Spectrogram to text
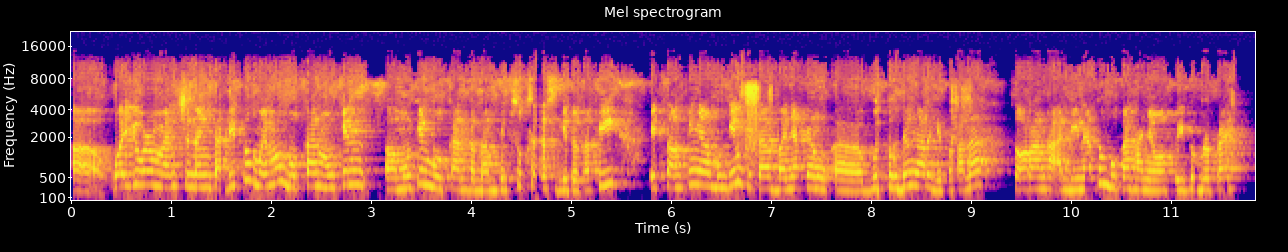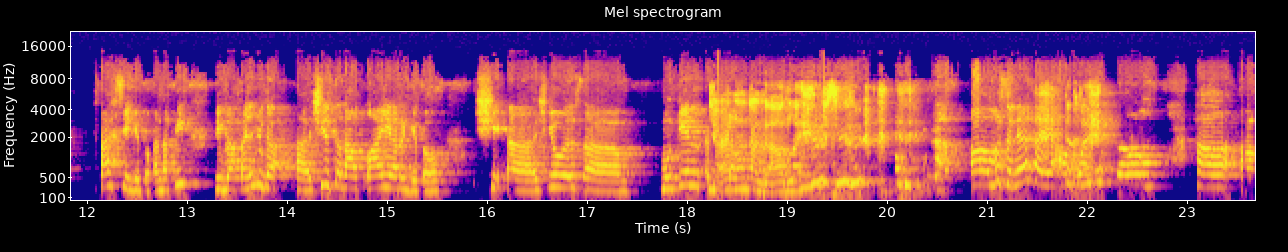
uh, what you were mentioning tadi tuh memang bukan mungkin uh, mungkin bukan tentang tips sukses gitu, tapi it's something yang mungkin kita banyak yang uh, butuh dengar gitu. Karena seorang Kak Andina tuh bukan hanya waktu itu berprestasi gitu kan, tapi di belakangnya juga uh, she's an outlier gitu. She uh, she was um, mungkin Jangan kagak outlier uh, maksudnya kayak outlier dalam hal uh,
